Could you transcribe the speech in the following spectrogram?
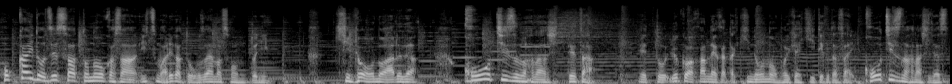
北海道ゼスワット農家さんいつもありがとうございます本当に。昨日のあれだ。高地図の話出た。えっとよくわかんない方昨日のもう一回聞いてください。高地図の話です。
